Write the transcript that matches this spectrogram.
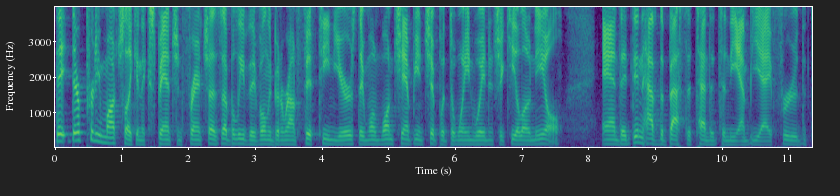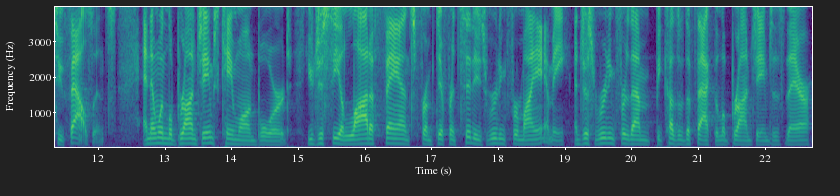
they they're pretty much like an expansion franchise. I believe they've only been around 15 years. They won one championship with Dwyane Wade and Shaquille O'Neal and they didn't have the best attendance in the NBA through the 2000s. And then when LeBron James came on board, you just see a lot of fans from different cities rooting for Miami and just rooting for them because of the fact that LeBron James is there.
